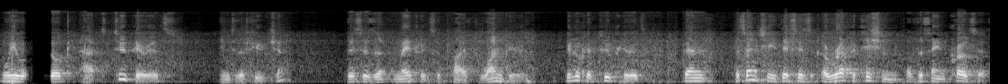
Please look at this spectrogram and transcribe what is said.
we look at two periods into the future, this is a matrix applied to one period. If we look at two periods, then essentially this is a repetition of the same process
